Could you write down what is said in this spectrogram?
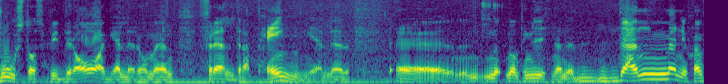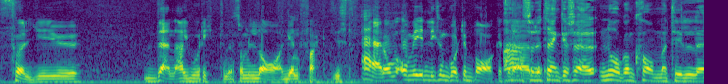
bostadsbidrag eller om en föräldrapeng eller eh, någonting liknande. Den människan följer ju den algoritmen som lagen faktiskt är. Om, om vi liksom går tillbaka till ah, det här. Så du tänker så här, någon kommer till eh,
